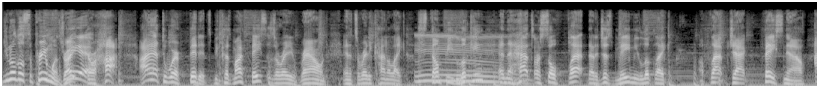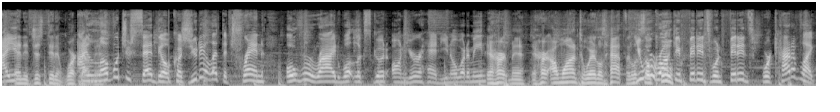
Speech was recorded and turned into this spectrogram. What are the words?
you know those Supreme ones, right? Yeah. They're hot. I had to wear fitteds because my face is already round and it's already kind of like stumpy looking, and the hats are so flat that it just made me look like a flapjack face now, I- and it just didn't work I out. love what you said though, because you didn't let the trend override what looks good on your head. You know what I mean? it. Hurt, man. It hurt. I wanted to wear those hats. They look you so were cool. rocking fitteds when fitteds were kind of like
